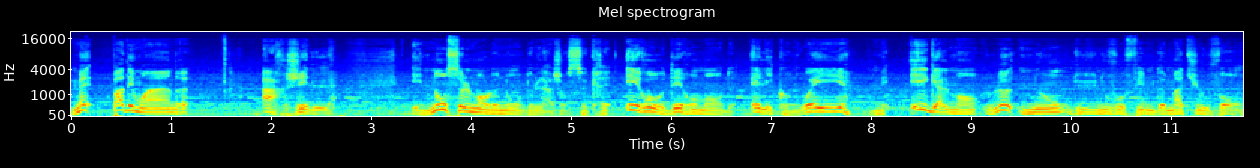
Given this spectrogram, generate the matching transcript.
Mais pas des moindres. Argile. Et non seulement le nom de l'agent secret héros des romans de Ellie Conway, mais également le nom du nouveau film de Matthew Vaughn,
